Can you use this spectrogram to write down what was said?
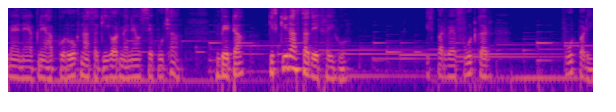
मैंने अपने आप को रोक ना सकी और मैंने उससे पूछा, बेटा, किसकी रास्ता देख रही हो? इस पर वह फूट कर, फूट पड़ी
